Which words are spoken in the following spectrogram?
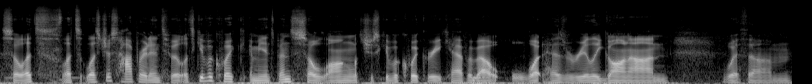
so let's let's let's just hop right into it. Let's give a quick. I mean, it's been so long. Let's just give a quick recap about what has really gone on with um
